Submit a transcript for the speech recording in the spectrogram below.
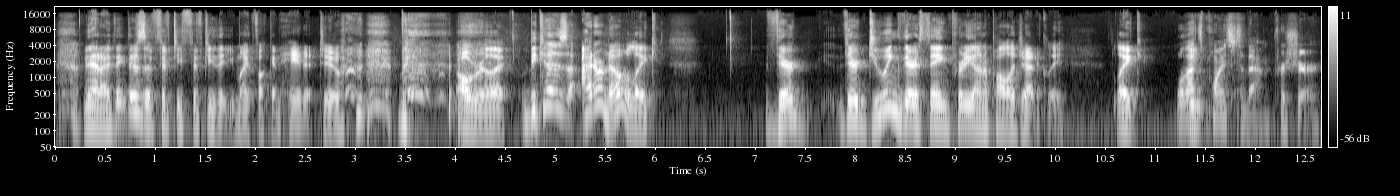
man i think there's a 50-50 that you might fucking hate it too. Oh, really? because i don't know like they're they're doing their thing pretty unapologetically. Like Well, that's points to them for sure.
